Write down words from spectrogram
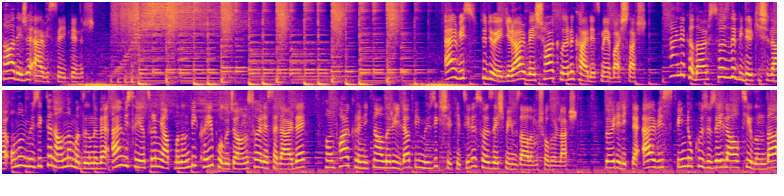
sadece Elvis'le ilgilenir. Elvis stüdyoya girer ve şarkılarını kaydetmeye başlar. Her ne kadar sözde bilir kişiler onun müzikten anlamadığını ve Elvis'e yatırım yapmanın bir kayıp olacağını söyleseler de Tom Parker'ın iknalarıyla bir müzik şirketiyle sözleşme imzalamış olurlar. Böylelikle Elvis 1956 yılında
